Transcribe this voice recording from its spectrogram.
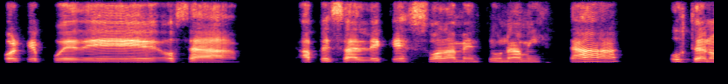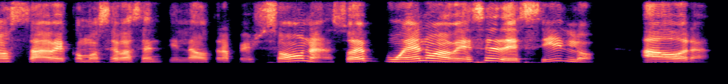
porque puede, o sea, a pesar de que es solamente una amistad, usted no sabe cómo se va a sentir la otra persona. Eso es bueno a veces decirlo. Ahora,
